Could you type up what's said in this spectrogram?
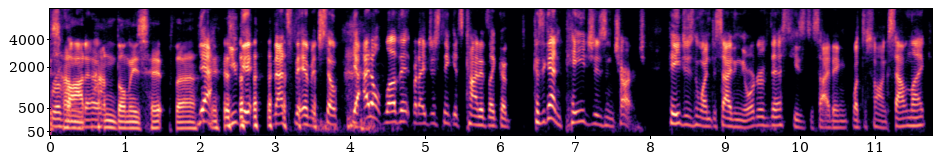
bravado. Hand, hand on his hip there. Yeah, you get that's the image. So yeah, I don't love it, but I just think it's kind of like a because again, Page is in charge. Page is the one deciding the order of this. He's deciding what the songs sound like.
